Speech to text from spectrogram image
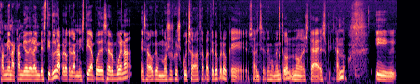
también a cambio de la investidura, pero que la amnistía puede ser buena, es algo que hemos escuchado a Zapatero, pero que Sánchez de momento no está explicando. Y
